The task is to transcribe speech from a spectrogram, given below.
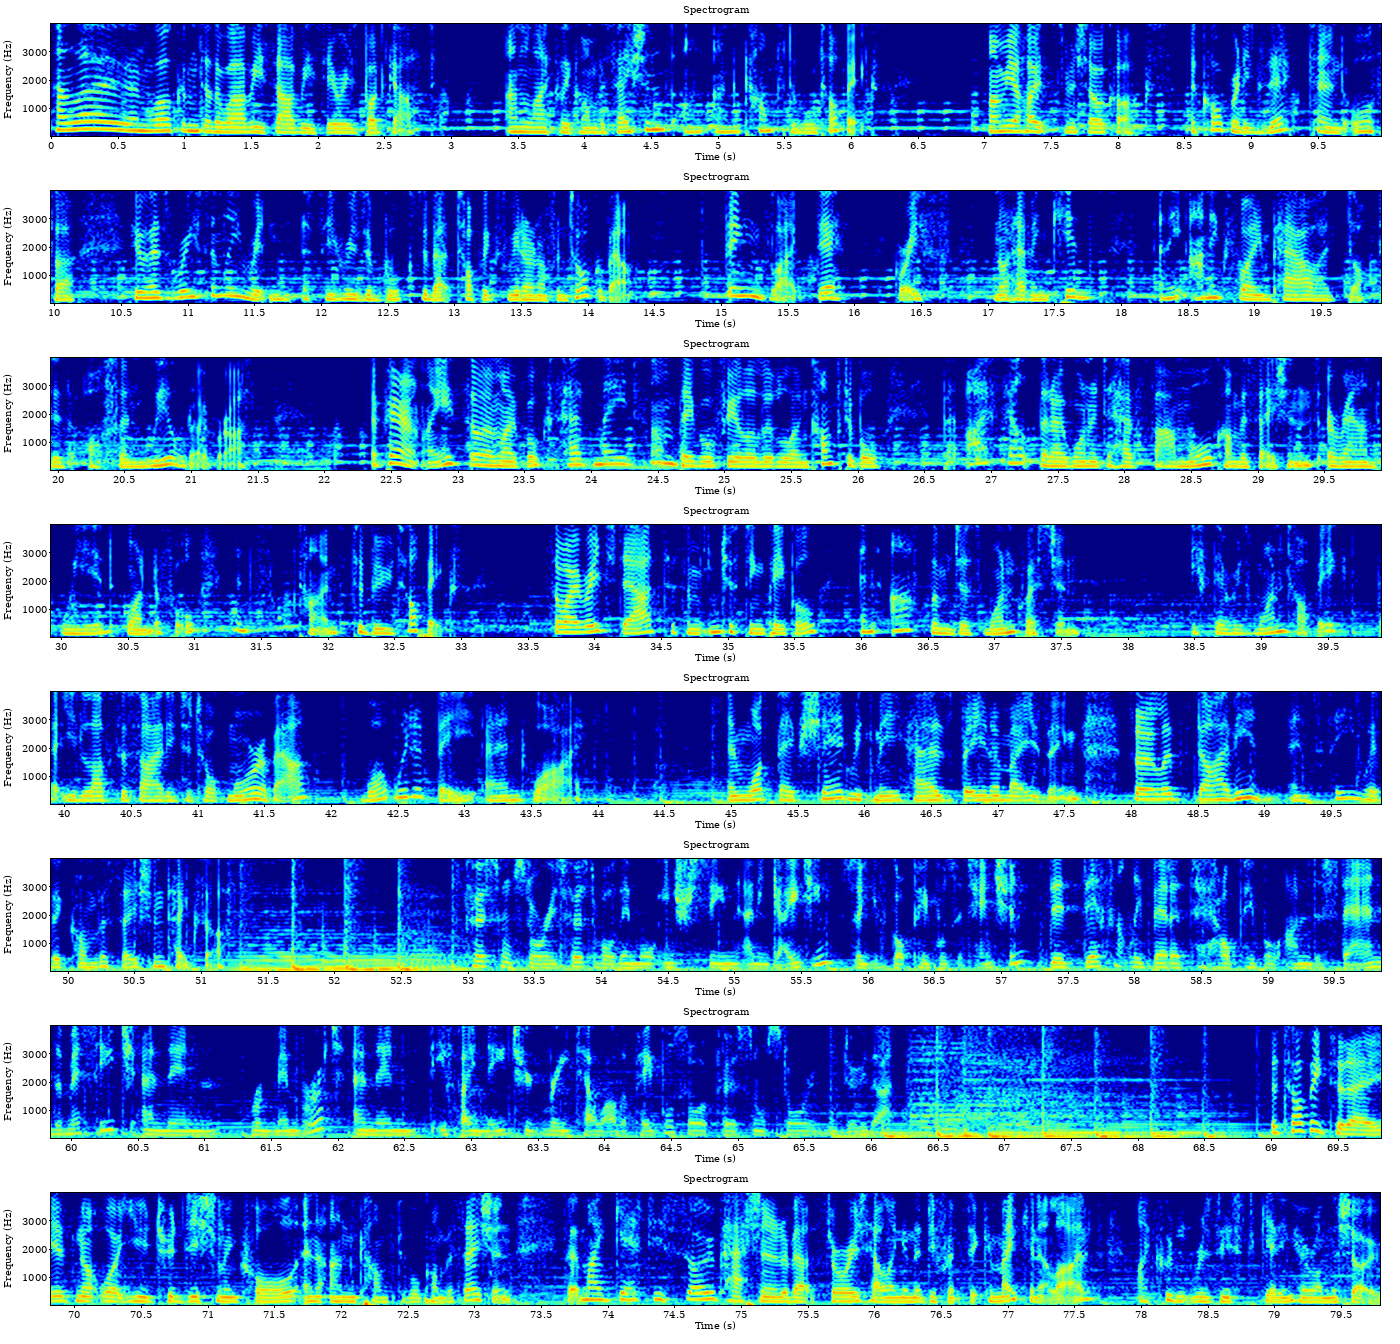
Hello, and welcome to the Wabi Sabi series podcast Unlikely Conversations on Uncomfortable Topics. I'm your host, Michelle Cox, a corporate exec turned author who has recently written a series of books about topics we don't often talk about. Things like death, grief, not having kids, and the unexplained power doctors often wield over us. Apparently, some of my books have made some people feel a little uncomfortable, but I felt that I wanted to have far more conversations around weird, wonderful, and sometimes taboo topics. So I reached out to some interesting people and asked them just one question. If there is one topic that you'd love society to talk more about, what would it be and why? And what they've shared with me has been amazing. So let's dive in and see where the conversation takes us personal stories, first of all, they're more interesting and engaging, so you've got people's attention. They're definitely better to help people understand the message and then remember it, and then if they need to, retell other people. So a personal story will do that. The topic today is not what you traditionally call an uncomfortable conversation, but my guest is so passionate about storytelling and the difference it can make in our lives, I couldn't resist getting her on the show.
